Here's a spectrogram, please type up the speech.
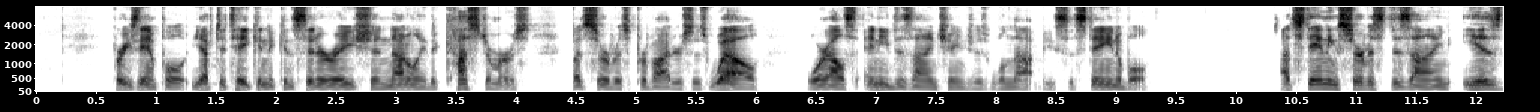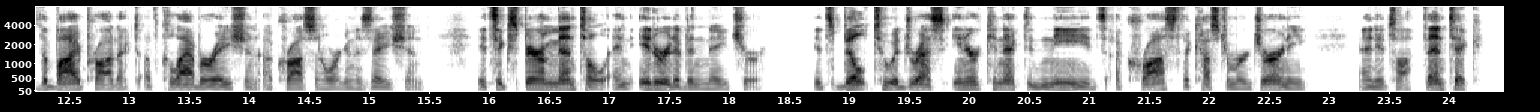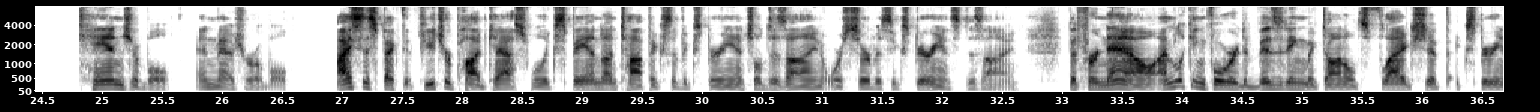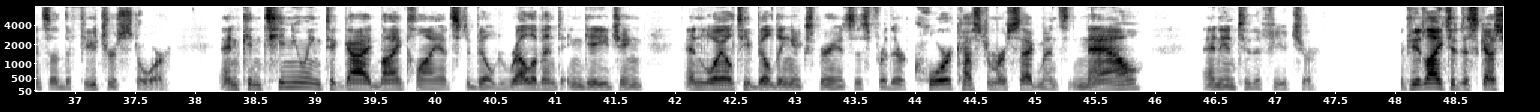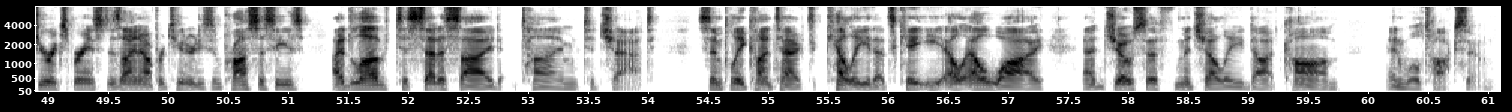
For example, you have to take into consideration not only the customers, but service providers as well, or else any design changes will not be sustainable. Outstanding service design is the byproduct of collaboration across an organization. It's experimental and iterative in nature. It's built to address interconnected needs across the customer journey, and it's authentic, tangible, and measurable. I suspect that future podcasts will expand on topics of experiential design or service experience design. But for now, I'm looking forward to visiting McDonald's flagship Experience of the Future store and continuing to guide my clients to build relevant, engaging, and loyalty building experiences for their core customer segments now and into the future. If you'd like to discuss your experience design opportunities and processes, I'd love to set aside time to chat. Simply contact Kelly, that's K E L L Y, at josephmichelli.com, and we'll talk soon.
